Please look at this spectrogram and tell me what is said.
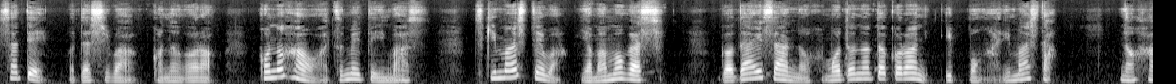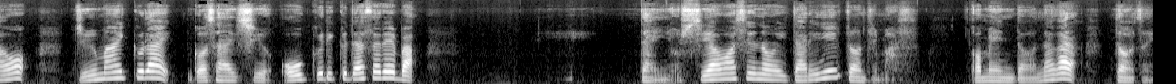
さて、私はこの頃、この葉を集めています。つきましては山もがし、五台山のふもとのところに一本ありました。の葉を10枚くらいご採集お送りくだされば、大の幸せの至りに存じます。ご面倒ながらどうぞよ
